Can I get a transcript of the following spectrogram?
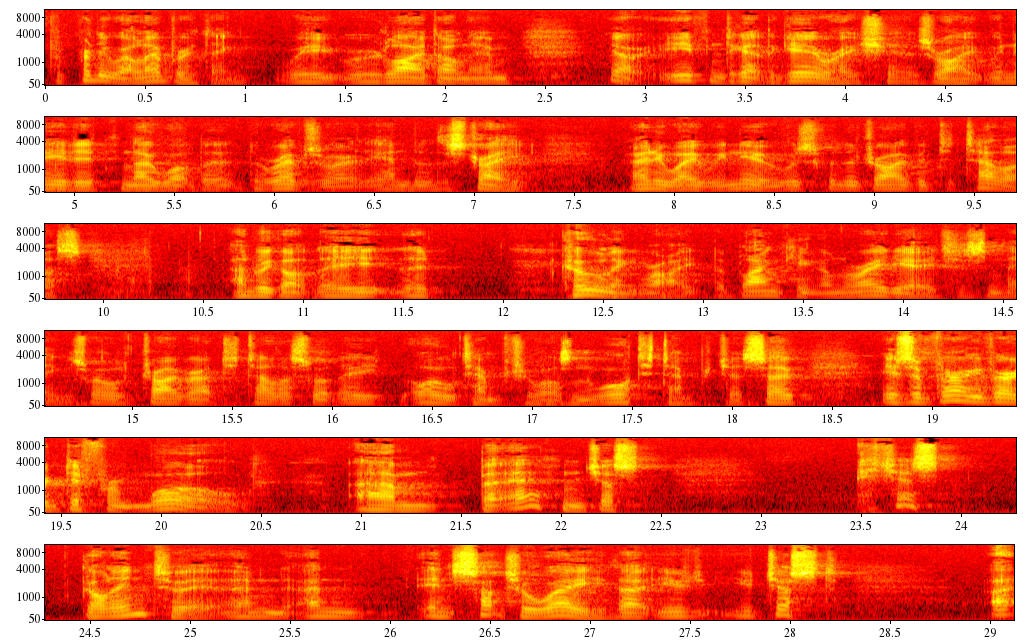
for pretty well everything. We, relied on him you know, even to get the gear ratios right, we needed to know what the, the revs were at the end of the straight. The only way we knew was for the driver to tell us. Had we got the, the cooling right, the blanking on the radiators and things, well, the driver had to tell us what the oil temperature was and the water temperature. So it's a very, very different world. Um, but Ayrton just, he just got into it and, and in such a way that you, you just, I,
